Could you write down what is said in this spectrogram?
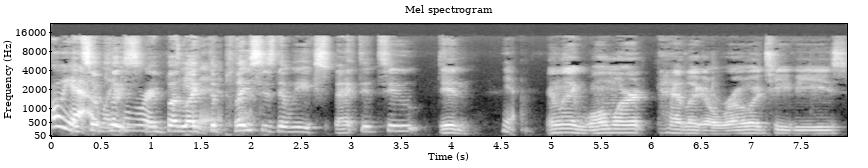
Oh yeah. And some like, places, but did like the it, but- places that we expected to didn't. Yeah. And like Walmart had like a row of TVs,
